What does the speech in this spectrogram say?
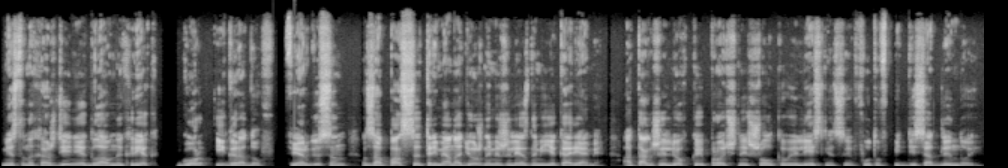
местонахождение главных рек, гор и городов. Фергюсон запасся тремя надежными железными якорями, а также легкой прочной шелковой лестницей футов 50 длиной.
